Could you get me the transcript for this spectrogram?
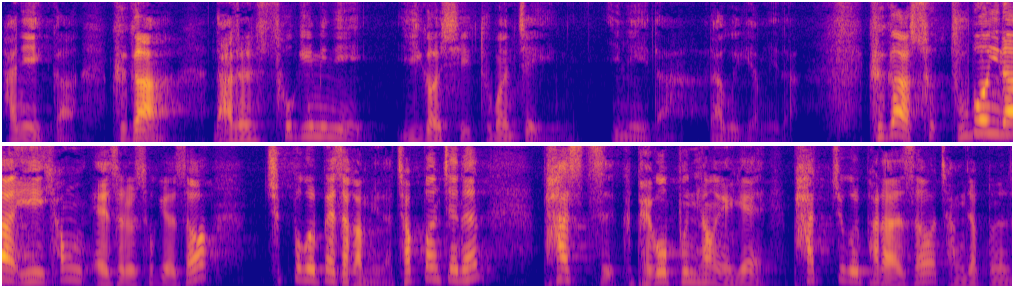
하니까 그가 나를 속임이니 이것이 두 번째이니이다라고 얘기합니다. 그가 두 번이나 이 형 에서를 속여서 축복을 뺏어갑니다. 첫 번째는 파스트 그 배고픈 형에게 팥죽을 팔아서 장자권을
